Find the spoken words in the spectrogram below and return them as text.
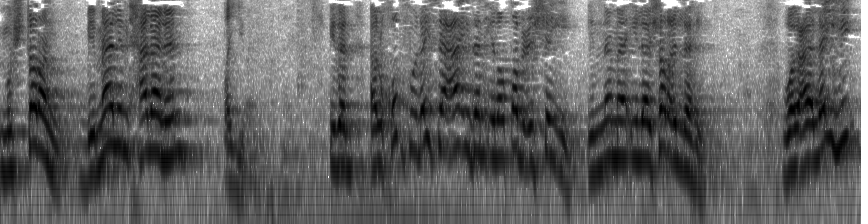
مشترى بمال حلال طيب اذا الخبث ليس عائدا إلى طبع الشيء إنما إلى شرع الله. وعليه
